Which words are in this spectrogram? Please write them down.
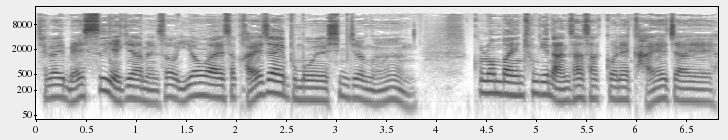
제가 이 Mass 얘기하면서 이 영화에서 가해자의 부모의 심정은 콜럼바인 총기 난사 사건의 가해자의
